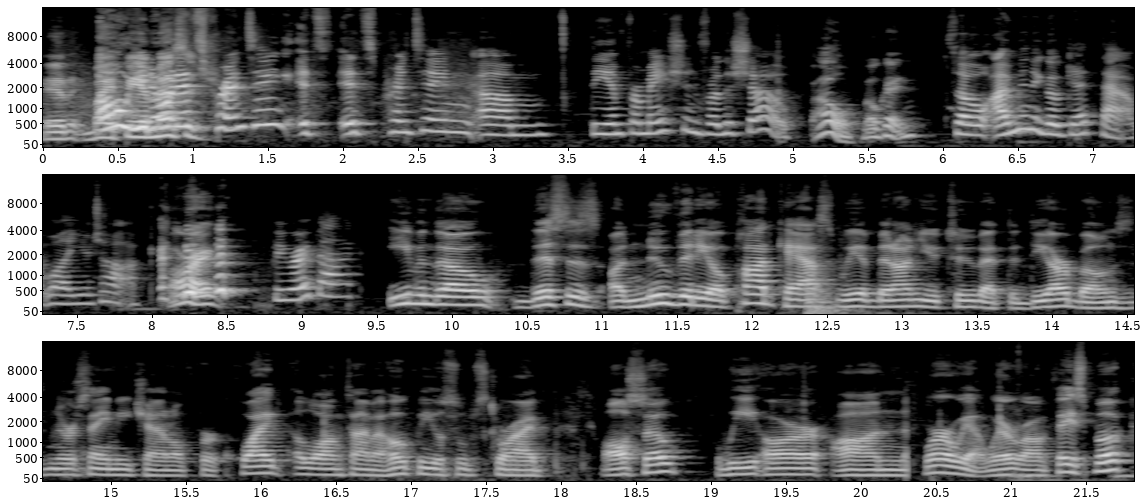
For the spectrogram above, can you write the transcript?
It might Oh, be you a know what it's printing? It's it's printing um, the information for the show. oh, okay. So I'm gonna go get that while you talk. All right. Be right back. Even though this is a new video podcast, we have been on YouTube at the DR Bones Nurse Amy channel for quite a long time. I hope you'll subscribe. Also, we are on where are we at? We're on Facebook.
